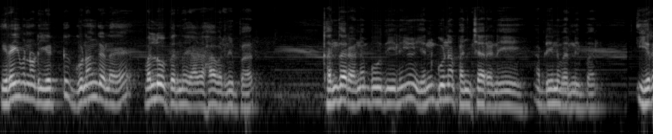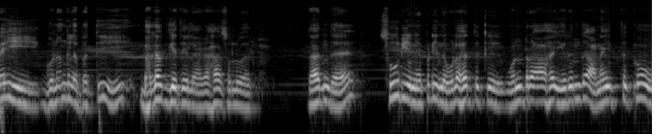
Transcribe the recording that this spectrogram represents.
இறைவனுடைய எட்டு குணங்களை வள்ளுவ பெருந்தை அழகாக வர்ணிப்பார். கந்தர் அனுபூதியிலையும் என் குண பஞ்சரணே அப்படின்னு வர்ணிப்பார். இறை குணங்களை பற்றி பகவத்கீதையில் அழகாக சொல்லுவார். அதாவது இந்த சூரியன் எப்படி இந்த உலகத்துக்கு ஒன்றாக இருந்து அனைத்துக்கும்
